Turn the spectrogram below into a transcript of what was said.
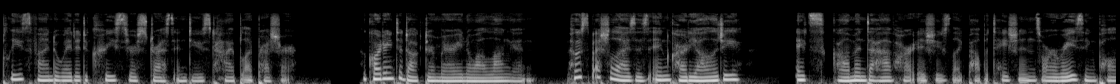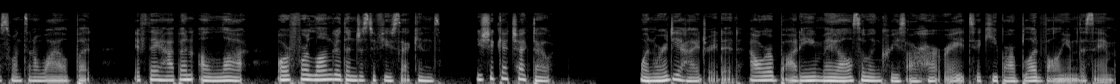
please find a way to decrease your stress-induced high blood pressure. According to Dr. Mary Noel Langen, who specializes in cardiology, it's common to have heart issues like palpitations or a racing pulse once in a while, but if they happen a lot or for longer than just a few seconds, you should get checked out. When we're dehydrated, our body may also increase our heart rate to keep our blood volume the same,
